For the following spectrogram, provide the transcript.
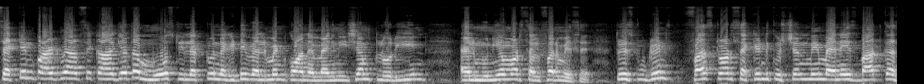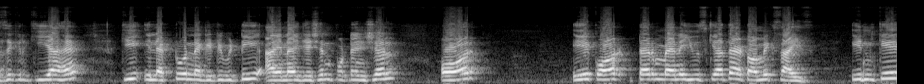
सेकेंड पार्ट में आपसे कहा गया था मोस्ट इलेक्ट्रोनेगेटिव एलिमेंट कौन है? मैग्नीशियम क्लोरीन एल्यूमिनियम और सल्फ़र में से। तो स्टूडेंट्स फ़र्स्ट और सेकंड क्वेश्चन में मैंने इस बात का ज़िक्र किया है कि इलेक्ट्रोनेगेटिविटी आयनाइजेशन पोटेंशियल और एक और टर्म मैंने यूज़ किया था एटॉमिक साइज़ इनके,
